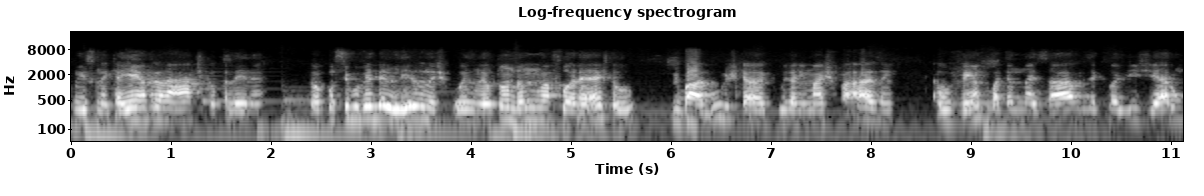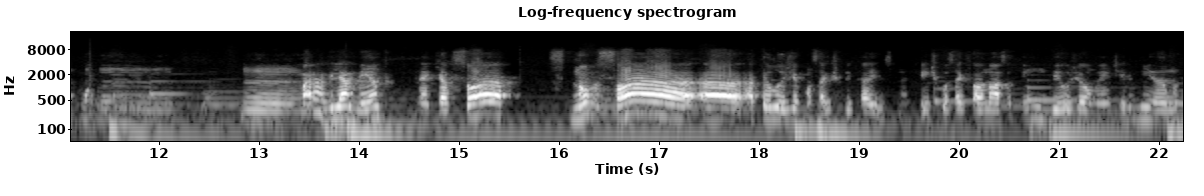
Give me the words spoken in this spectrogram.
com isso, né? Que aí entra na arte que eu falei, né? Então eu consigo ver beleza nas coisas, né? Eu tô andando numa floresta, os barulhos que, a, que os animais fazem, o vento batendo nas árvores, aquilo ali gera um, um, um maravilhamento, né? Que é só não, só a, a, teologia consegue explicar isso, né? A gente consegue falar, nossa, tem um Deus realmente, ele me ama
